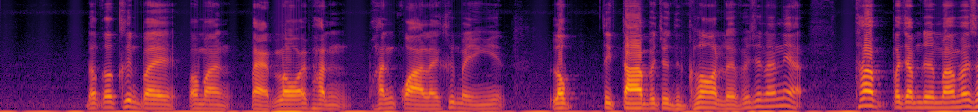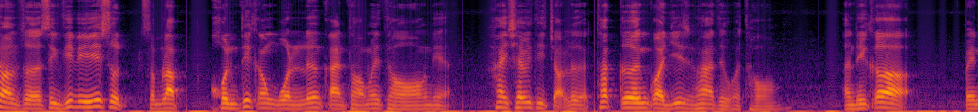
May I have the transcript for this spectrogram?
300 แล้วก็ขึ้นไปประมาณ 800พันพันกว่าอะไรขึ้นไปอย่างนี้ เราติดตามไปจนถึงคลอดเลย เพราะฉะนั้นเนี่ยถ้าประจำเดือนมาไม่สม่ำเสมอสิ่งที่ดีที่สุดสำหรับคนที่กังวลเรื่องการท้องไม่ท้องเนี่ยให้ใช้วิธีเจาะเลือด ถ้าเกินกว่า 25 ถือว่าท้อง อันนี้ก็ เป็น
